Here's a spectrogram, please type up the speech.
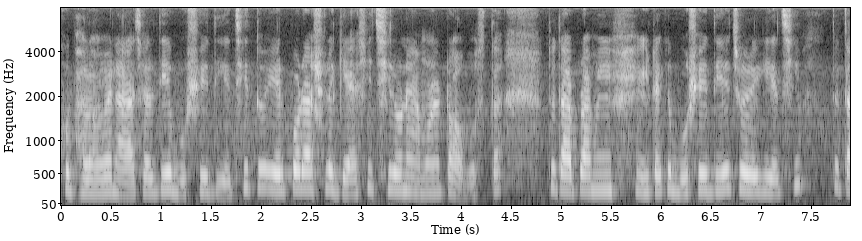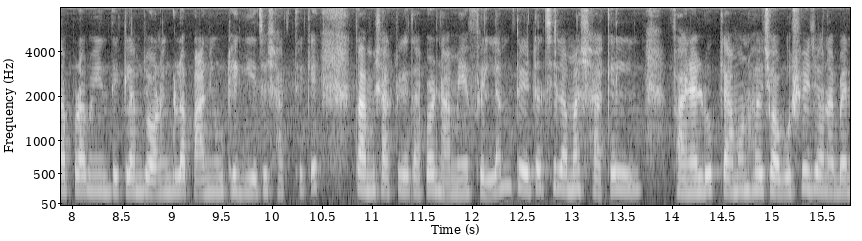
খুব ভালোভাবে নাড়াচাড়া দিয়ে বসিয়ে দিয়েছি। তো এরপর আসলে গ্যাসই ছিল না এমন একটা অবস্থা। তো তারপর আমি এটাকে বসিয়ে দিয়ে চলে গিয়েছি। তো তারপর আমি দেখলাম যে অনেকগুলো পানি উঠে গিয়েছে শাক থেকে। তো আমি শাকটাকে তারপর নামিয়ে ফেললাম। তো এটা ছিল আমার শাকের ফাইনাল লুক কেমন হয়েছে অবশ্যই জানাবেন।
